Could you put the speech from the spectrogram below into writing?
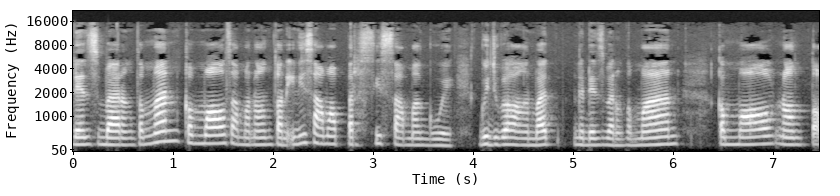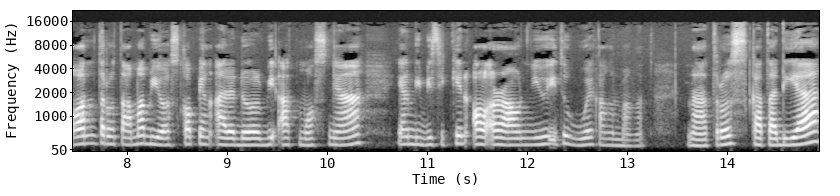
dan sebarang teman ke mall sama nonton. Ini sama persis sama gue. Gue juga kangen banget ngedance bareng teman ke mall nonton terutama bioskop yang ada Dolby Atmosnya yang dibisikin all around you itu gue kangen banget Nah, terus kata dia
